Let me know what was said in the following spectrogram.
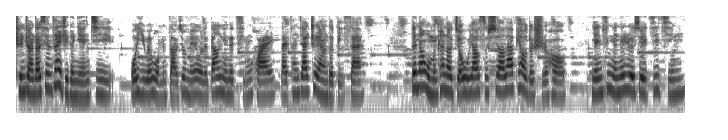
成长到现在这个年纪，我以为我们早就没有了当年的情怀来参加这样的比赛，但当我们看到九五幺四需要拉票的时候，年轻人的热血激情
